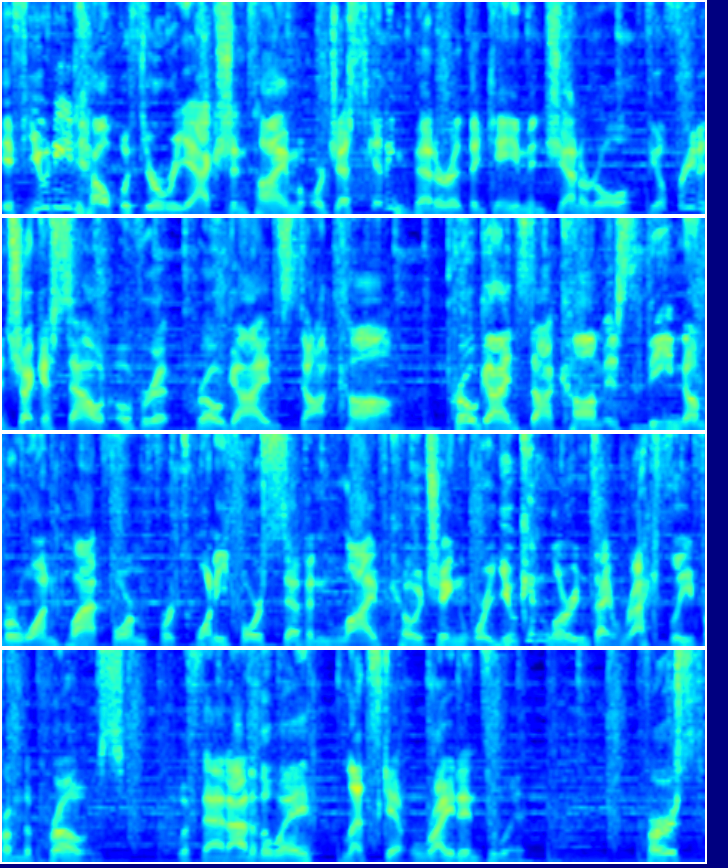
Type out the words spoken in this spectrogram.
If you need help with your reaction time or just getting better at the game in general, feel free to check us out over at ProGuides.com. ProGuides.com is the number one platform for 24-7 live coaching where you can learn directly from the pros. With that out of the way, let's get right into it. First,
